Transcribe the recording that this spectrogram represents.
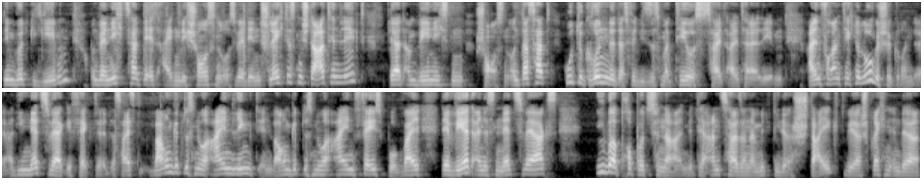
dem wird gegeben. Und wer nichts hat, der ist eigentlich chancenlos. Wer den schlechtesten Start hinlegt, der hat am wenigsten Chancen. Und das hat gute Gründe, dass wir dieses Matthäus-Zeitalter erleben. Allen voran technologische Gründe, ja, die Netzwerkeffekte. Das heißt, warum gibt es nur ein LinkedIn? Warum gibt es nur ein Facebook? Weil der Wert eines Netzwerks überproportional mit der Anzahl seiner Mitglieder steigt. Wir sprechen in der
